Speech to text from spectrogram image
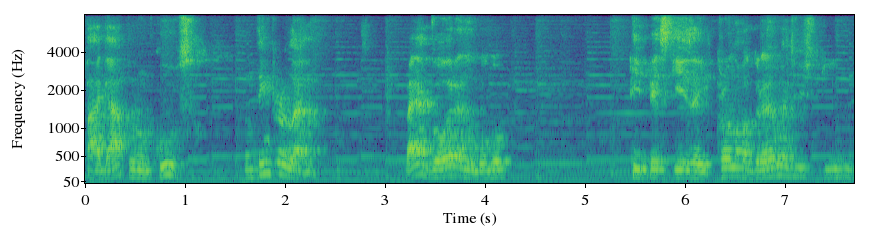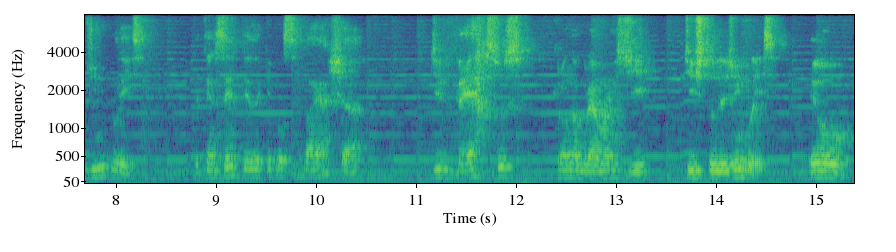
pagar por um curso, não tem problema. Vai agora no Google e pesquisa aí cronograma de estudo de inglês. Eu tenho certeza que você vai achar diversos cronogramas de, de estudo de inglês. Eu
